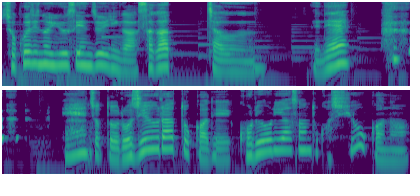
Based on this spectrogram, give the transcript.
食事の優先順位が下がっちゃうんでね。えー、ちょっと路地裏とかで小料理屋さんとかしようかな。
